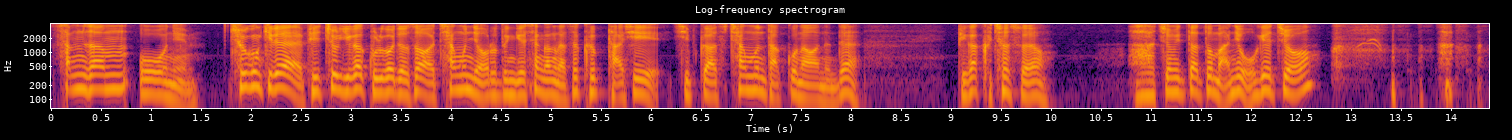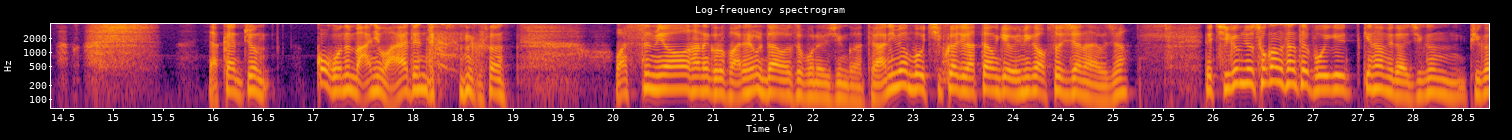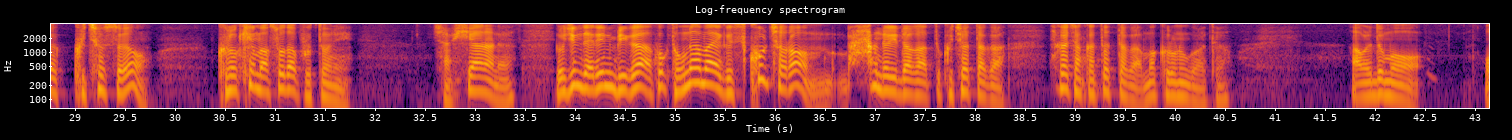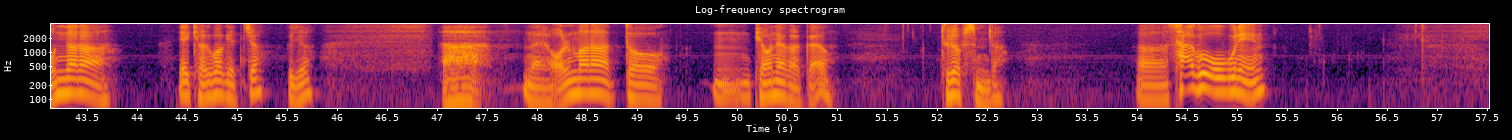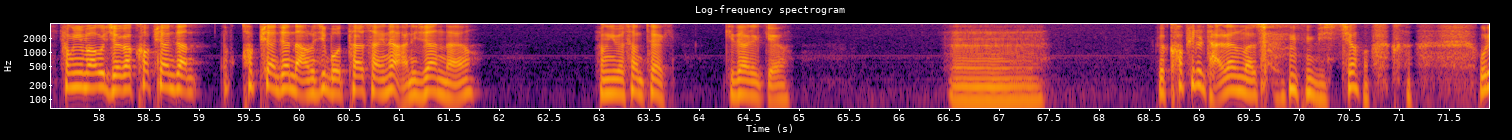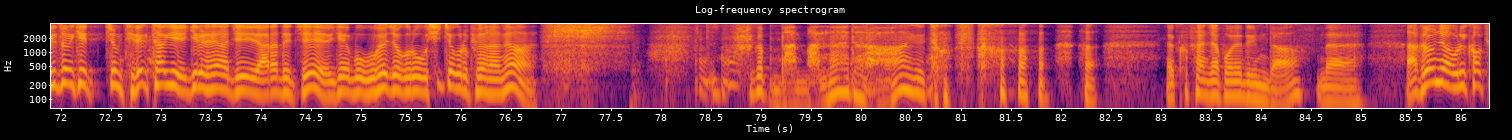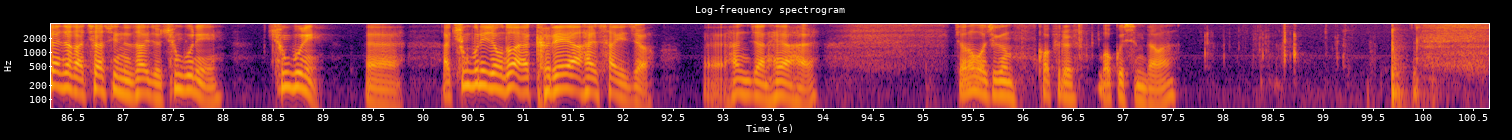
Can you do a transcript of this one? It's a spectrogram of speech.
3355님. 출근길에 빗줄기가 굵어져서 창문 열어둔 게 생각나서 급 다시 집 가서 창문 닫고 나왔는데 비가 그쳤어요. 아, 좀 이따 또 많이 오겠죠? 약간 좀 꼭 오늘 많이 와야 된다는 그런 왔으면 하는 그런 바람을 담아서 보내주신 것 같아요. 아니면 뭐 집까지 갔다 온 게 의미가 없어지잖아요. 그죠? 근데 지금 좀 소강 상태를 보이긴 합니다. 지금 비가 그쳤어요. 그렇게 막 쏟아붓더니. 참 희한하네. 요즘 내리는 비가 꼭 동남아의 그 스콜처럼 막 내리다가 또 그쳤다가 해가 잠깐 떴다가 막 그러는 것 같아요. 아무래도 뭐 온난화 의 결과겠죠. 그죠? 아, 네. 얼마나 더 음, 변해갈까요? 두렵습니다. 어, 4959님. 형님하고 제가 커피 한 잔, 커피 한 잔 나누지 못할 사이는 아니지 않나요? 형님의 선택 기다릴게요. 음, 그 커피를 달라는 말씀이시죠? 우리도 이렇게 좀 디렉트하게 얘기를 해야지 알아듣지. 이게 뭐 우회적으로 시적으로 표현하면 우리가 마, 만나야 되나? 이게 또 네, 커피 한 잔 보내드립니다. 네. 아 그럼요. 우리 커피 한 잔 같이 할 수 있는 사이죠. 충분히, 충분히. 예. 아, 충분히 정도 아 그래야 할 사이죠. 예, 한잔 해야 할. 저는 뭐 지금 커피를 먹고 있습니다만.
